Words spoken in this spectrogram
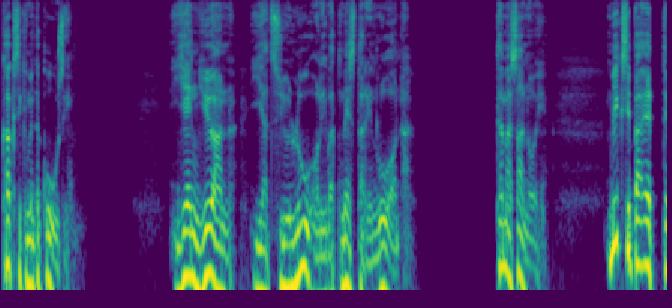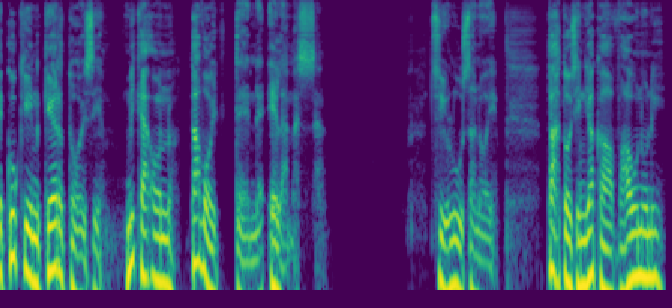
26. Yen Yuan ja Tsu Lu olivat mestarin luona. Tämä sanoi, miksipä ette kukin kertoisi, mikä on tavoitteenne elämässä? Tsu Lu sanoi, tahtoisin jakaa vaununi,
